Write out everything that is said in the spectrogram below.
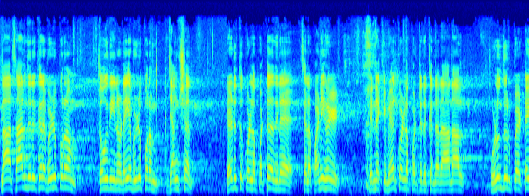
நான் சார்ந்திருக்கிற விழுப்புரம் தொகுதியினுடைய விழுப்புரம் ஜங்ஷன் எடுத்துக்கொள்ளப்பட்டு அதில் சில பணிகள் இன்றைக்கு மேற்கொள்ளப்பட்டிருக்கின்றன. ஆனால் உளுந்தூர்பேட்டை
